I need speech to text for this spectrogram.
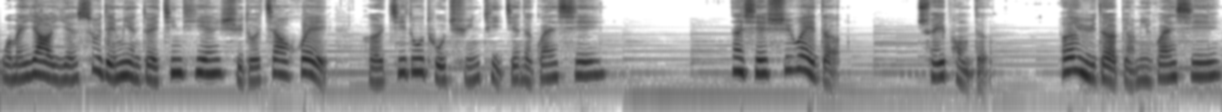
我们要严肃地面对今天许多教会和基督徒群体间的关系，那些虚伪的、吹捧的、阿谀的表面关系，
